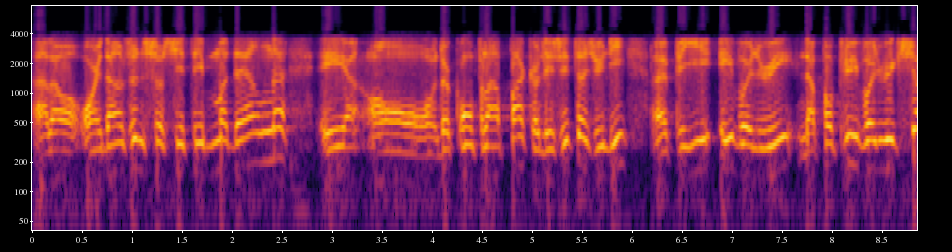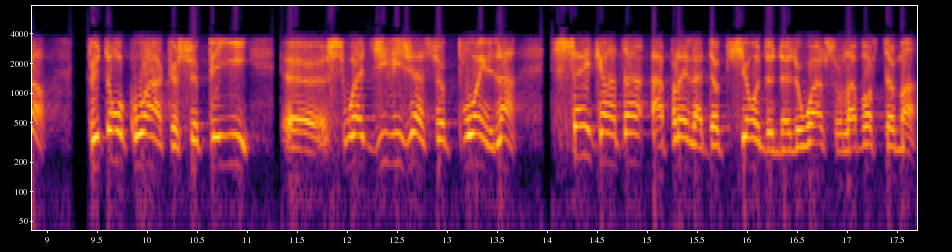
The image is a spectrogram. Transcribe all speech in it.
Alors, on est dans une société moderne et on ne comprend pas que les États-Unis, un pays évolué, n'a pas plus évolué que ça. Peut-on croire que ce pays euh, soit divisé à ce point-là, 50 ans après l'adoption d'une loi sur l'avortement?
